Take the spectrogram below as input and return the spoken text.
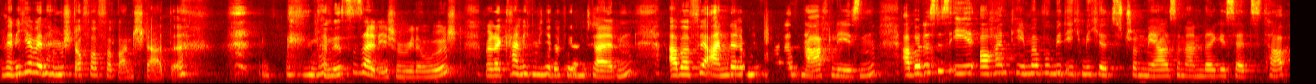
Wenn ich aber in einem Stoffverband starte, dann ist es halt eh schon wieder wurscht, weil da kann ich mich ja dafür entscheiden. Aber für andere muss man das nachlesen. Aber das ist eh auch ein Thema, womit ich mich jetzt schon mehr auseinandergesetzt habe.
